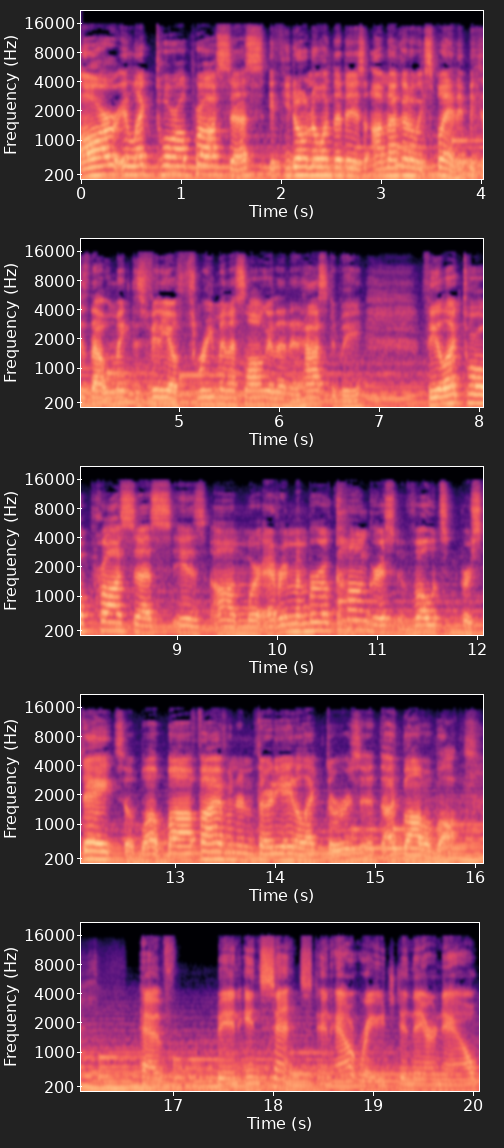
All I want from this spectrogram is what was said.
Our electoral process, if you don't know what that is, I'm not going to explain it because that will make this video three minutes longer than it has to be. The electoral process is um, where every member of Congress votes per state, so blah blah, 538 electors, uh, blah blah blah. have been incensed and outraged, and they are now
